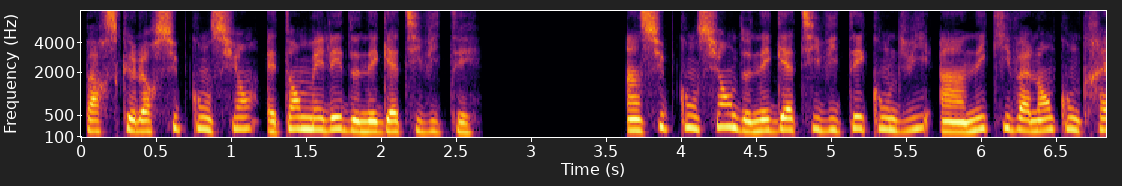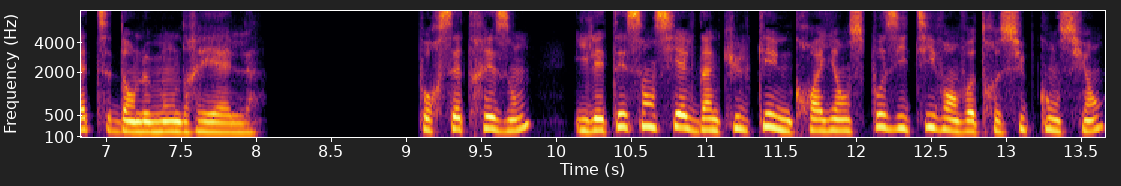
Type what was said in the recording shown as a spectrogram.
parce que leur subconscient est emmêlé de négativité. Un subconscient de négativité conduit à un équivalent concret dans le monde réel. Pour cette raison, il est essentiel d'inculquer une croyance positive en votre subconscient,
